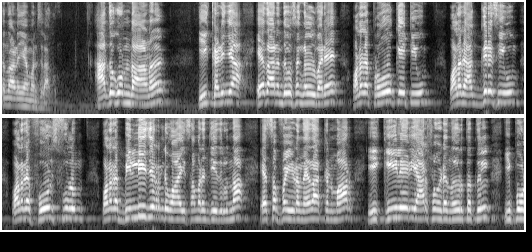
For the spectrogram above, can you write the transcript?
എന്നാണ് ഞാൻ മനസ്സിലാക്കുന്നത്. അതുകൊണ്ടാണ് ഈ കഴിഞ്ഞ ഏതാനും ദിവസങ്ങൾ വരെ വളരെ പ്രൊവോക്കേറ്റീവും വളരെ അഗ്രസീവും വളരെ ഫോഴ്സ്ഫുള്ളും വളരെ ബില്ലീജറന്റുമായി സമരം ചെയ്തിരുന്ന എസ് എഫ് ഐയുടെ നേതാക്കന്മാർ ഈ കീലേരി ആർഷോയുടെ നേതൃത്വത്തിൽ ഇപ്പോൾ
